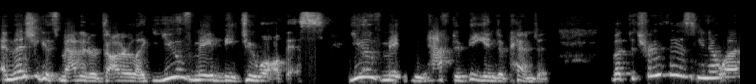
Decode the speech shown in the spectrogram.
And then she gets mad at her daughter, like, you've made me do all this. You've made me have to be independent. But the truth is, you know what?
